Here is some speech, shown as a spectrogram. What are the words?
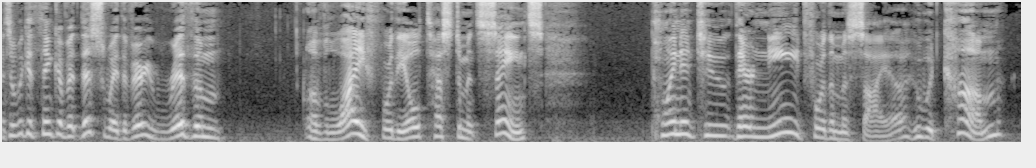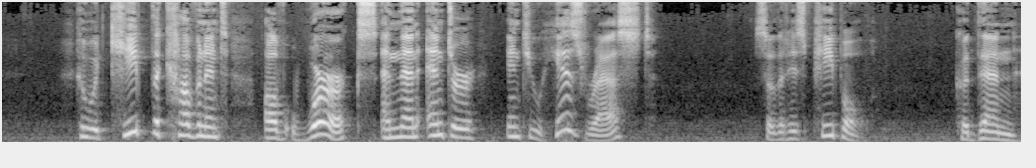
And so we could think of it this way the very rhythm of life for the Old Testament saints pointed to their need for the Messiah who would come, who would keep the covenant of works and then enter into his rest so that his people could then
